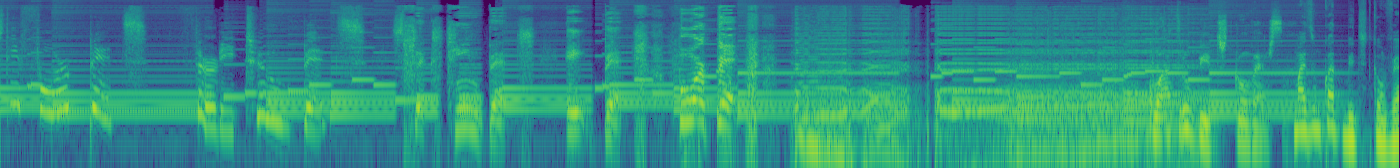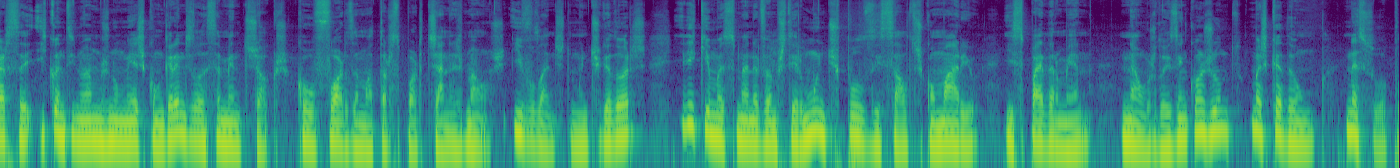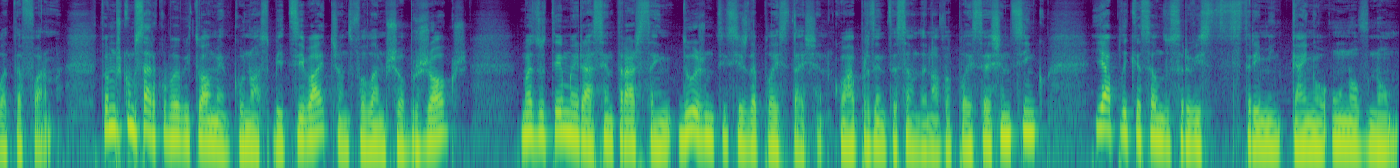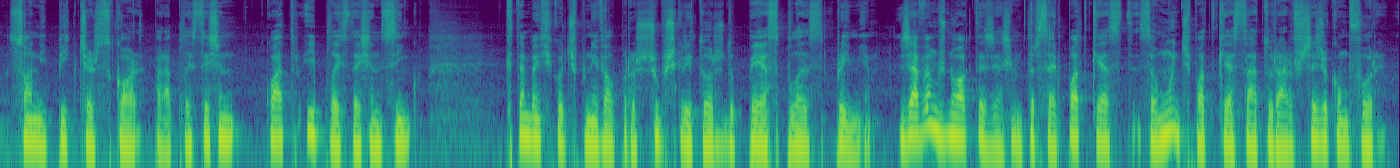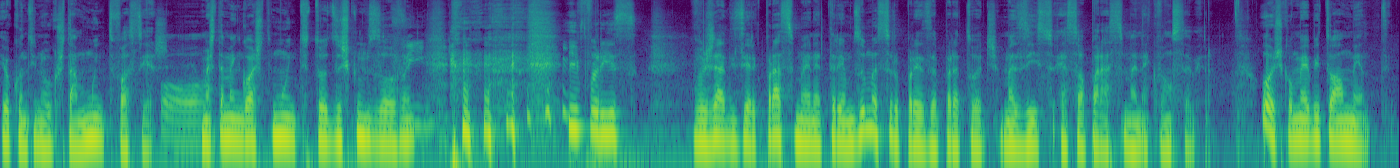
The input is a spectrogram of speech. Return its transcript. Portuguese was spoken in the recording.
64 bits, 32 bits, 16 bits, 8 bits, 4 bits. 4 bits de conversa. Mais um 4 bits de conversa e continuamos num mês com grandes lançamentos de jogos, com o Forza Motorsport já nas mãos e volantes de muitos jogadores, e daqui a uma semana vamos ter muitos pulos e saltos com Mario e Spider-Man, não os dois em conjunto, mas cada um na sua plataforma. Vamos começar como habitualmente com o nosso Bits e Bytes, onde falamos sobre jogos, mas o tema irá centrar-se em duas notícias da PlayStation, com a apresentação da nova PlayStation 5 e a aplicação do serviço de streaming que ganhou um novo nome, Sony Picture Score, para a PlayStation 4 e PlayStation 5, que também ficou disponível para os subscritores do PS Plus Premium. Já vamos no 83º podcast, são muitos podcasts a aturar-vos, seja como for, eu continuo a gostar muito de vocês, Oh. mas também gosto muito de todos os que nos ouvem e por isso vou já dizer que para a semana teremos uma surpresa para todos, mas isso é só para a semana que vão saber. Hoje, como é habitualmente,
